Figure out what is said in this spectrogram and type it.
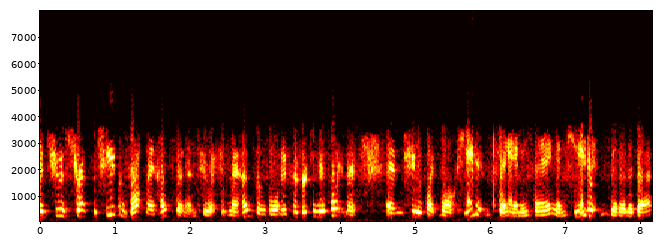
And she was stressed. She even brought my husband into it because my husband's the one who took her to the appointment. And she was like, well, he didn't say anything and he didn't da-da-da-da.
